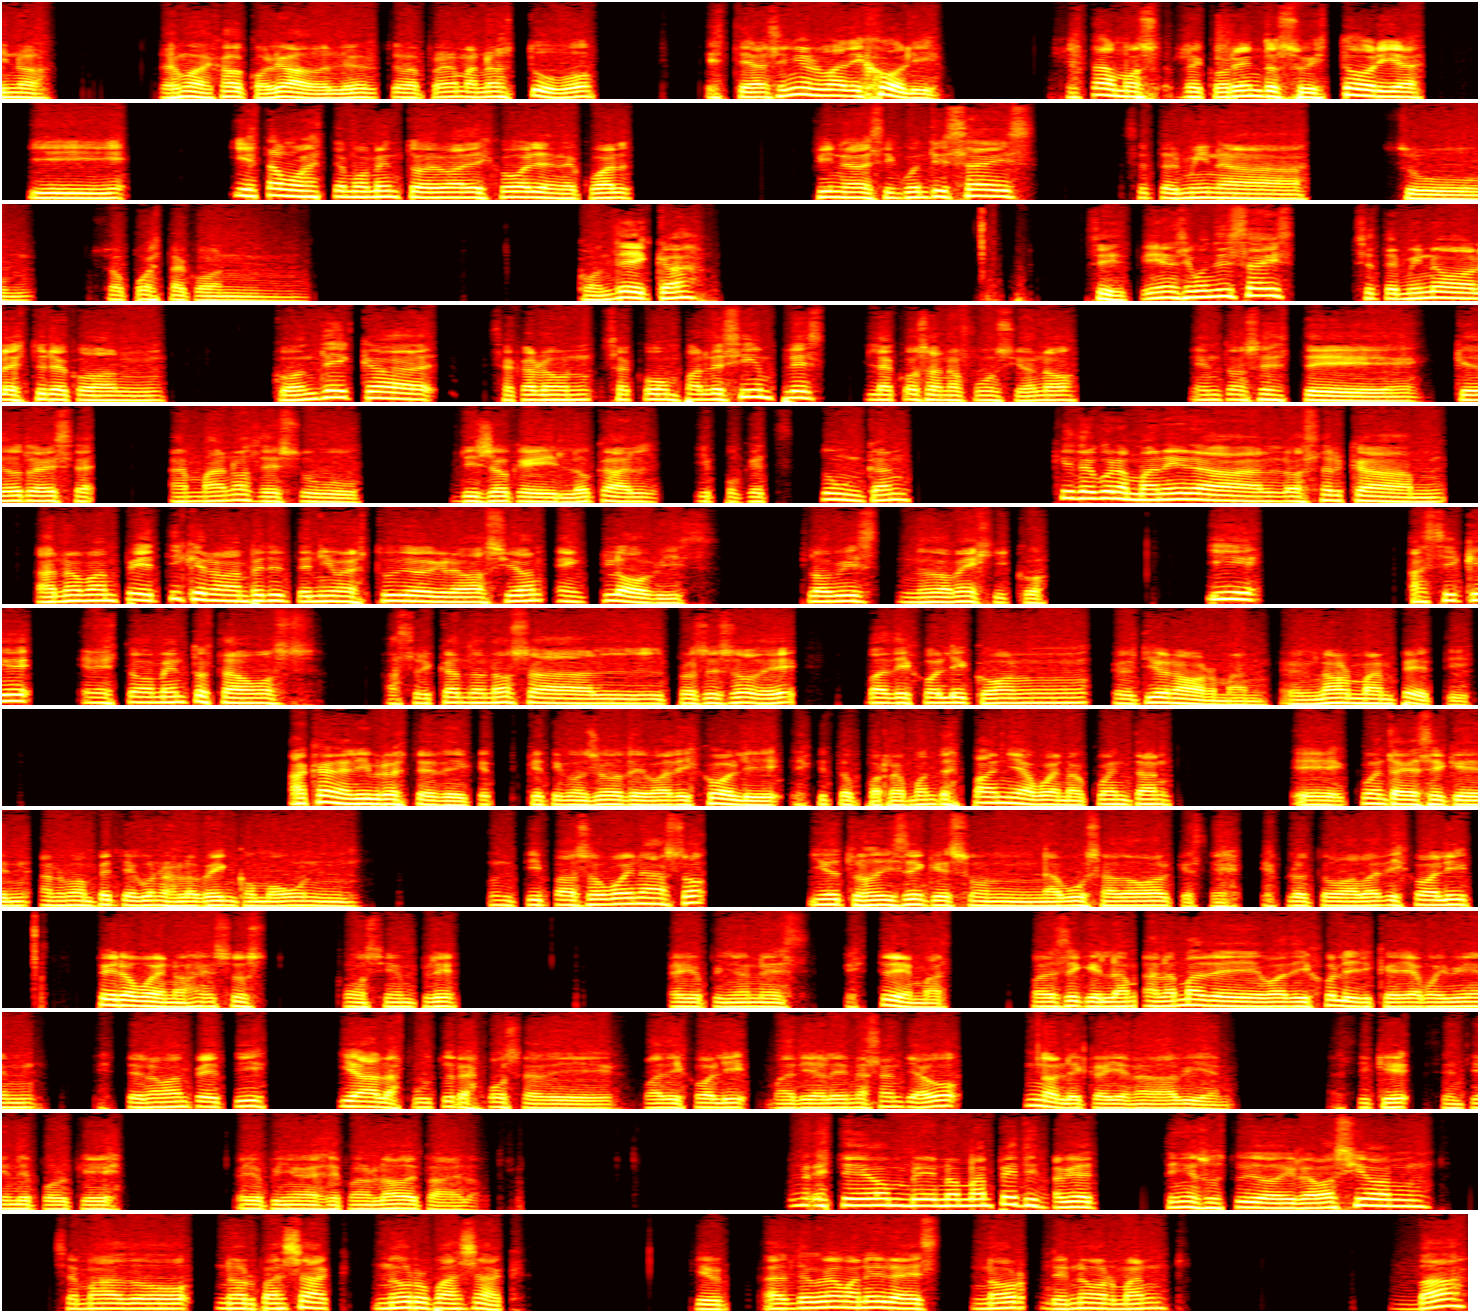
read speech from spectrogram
Ahí nos lo hemos dejado colgado, el último programa no estuvo, este, al señor Buddy Holly. Estamos recorriendo su historia y, y estamos en este momento de Buddy Holly en el cual, final del 56, se termina su, su apuesta con, con Deca. Sí, en el 56 se terminó la historia con, con Deca, sacaron, sacó un par de simples y la cosa no funcionó. Entonces este, quedó otra vez a manos de su DJ local, Hipoquets Duncan, que de alguna manera lo acerca mm, a Norman Petty, que Norman Petty tenía un estudio de grabación en Clovis, Clovis, Nuevo México. Y así que en este momento estábamos acercándonos al proceso de Buddy Holly con el tío Norman, el Norman Petty. Acá en el libro este de, que, tengo yo de Buddy Holly, escrito por Ramón de España, bueno, cuentan eh, cuenta que sé que Norman Petty algunos lo ven como un, un tipazo buenazo y otros dicen que es un abusador que se explotó a Buddy Holly. Pero bueno, eso es como siempre, hay opiniones extremas. Parece que a la madre de Buddy Holly le caía muy bien este Norman Petty y a la futura esposa de Buddy Holly, María Elena Santiago, no le caía nada bien. Así que se entiende por qué hay opiniones de por un lado y para el otro. Este hombre, Norman Petty, había tenía su estudio de grabación llamado Norbayak, Norbayak, que de alguna manera es Nor de Norman. Va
